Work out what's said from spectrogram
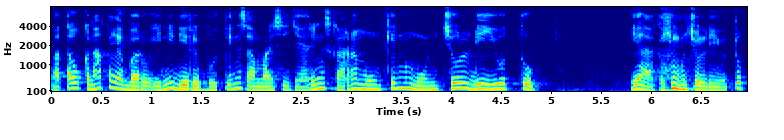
nggak tahu kenapa ya baru ini diributin sama si Jerings karena mungkin muncul di YouTube. Ya kayak muncul di YouTube.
